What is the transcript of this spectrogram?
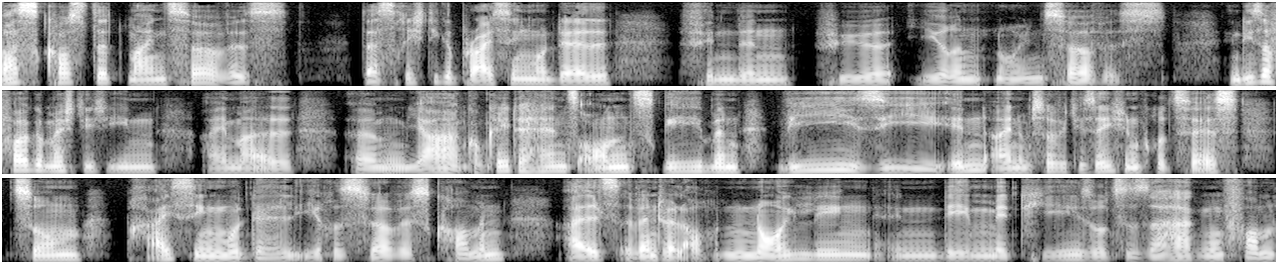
Was kostet mein Service? Das richtige Pricing-Modell finden für Ihren neuen Service. In dieser Folge möchte ich Ihnen einmal ähm, ja, konkrete Hands-ons geben, wie Sie in einem Servitization-Prozess zum Pricing-Modell Ihres Service kommen als eventuell auch Neuling in dem Metier sozusagen vom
